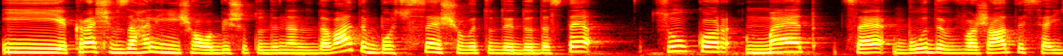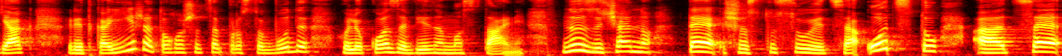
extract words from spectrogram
І краще взагалі нічого більше туди не додавати, бо все, що ви туди додасте, цукор, мед. Це буде вважатися як рідка їжа, того що це просто буде глюкоза в вільному стані. Ну і звичайно, те, що стосується оцту, це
